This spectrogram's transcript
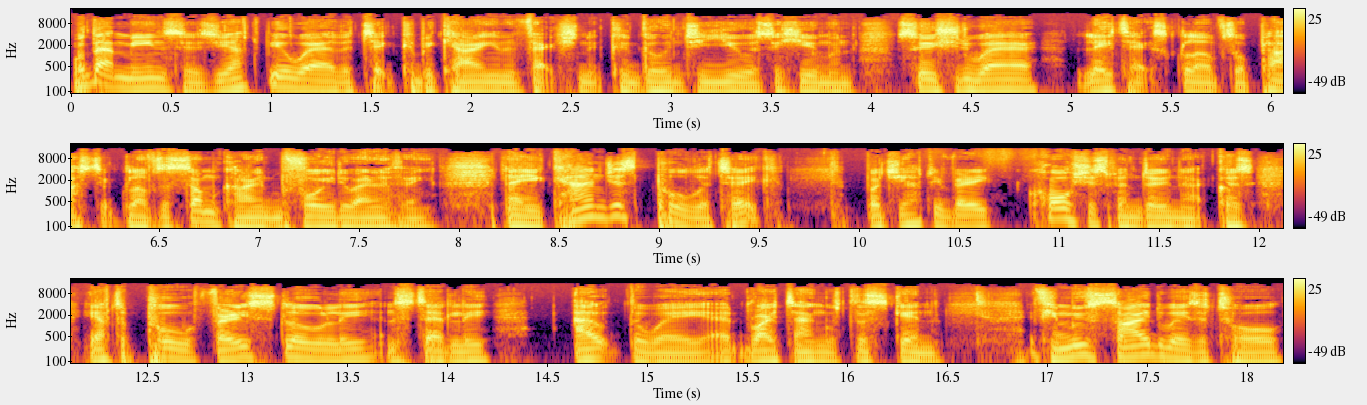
What that means is you have to be aware the tick could be carrying an infection that could go into you as a human. So you should wear latex gloves or plastic gloves of some kind before you do anything. Now you can just pull the tick, but you have to be very cautious when doing that because you have to pull very slowly and steadily out the way at right angles to the skin. If you move sideways at all,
